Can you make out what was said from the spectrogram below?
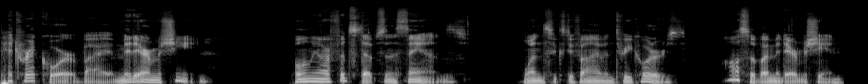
Petrichor by Midair Machine, Only Our Footsteps in the Sands, 165 and 3 quarters, also by Midair Machine,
